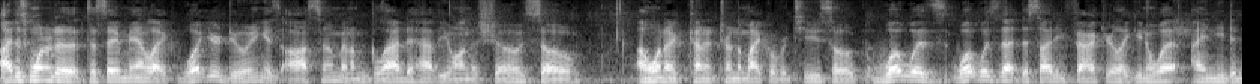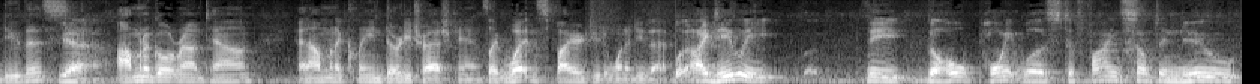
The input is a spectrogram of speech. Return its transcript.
I just wanted to, to say, man, like what you're doing is awesome, and I'm glad to have you on the show. So, I want to kind of turn the mic over to you. So, what was what was that deciding factor? Like, you know what, I need to do this. Yeah. I'm gonna go around town and I'm gonna clean dirty trash cans. Like, what inspired you to want to do that? Well, ideally, the the whole point was to find something new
